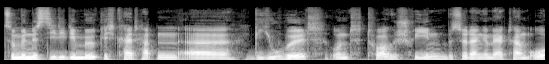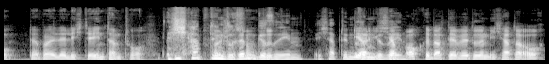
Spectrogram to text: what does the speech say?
zumindest die, die die Möglichkeit hatten, äh, gejubelt und Tor geschrien, bis wir dann gemerkt haben, oh, der Ball, der liegt ja hinterm Tor. Ich habe den drin gesehen. Ich habe den drin ja, gesehen. Ich habe auch gedacht, der wäre drin. Ich hatte auch,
